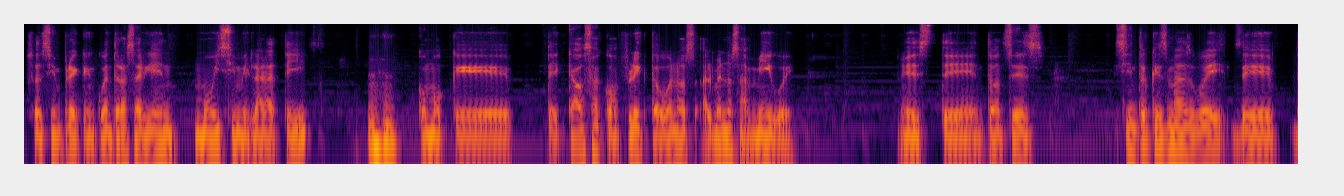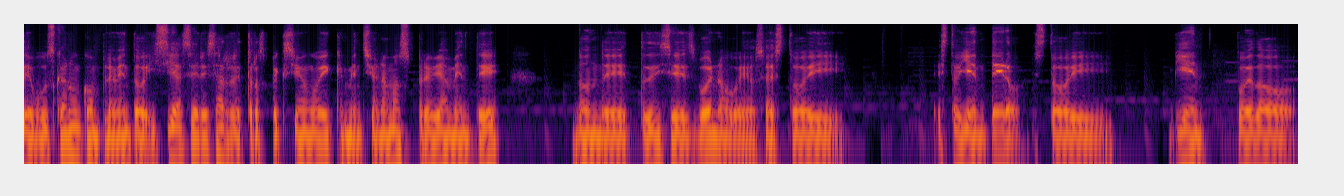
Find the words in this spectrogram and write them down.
O sea, siempre que encuentras a alguien muy similar a ti, como que te causa conflicto, bueno, al menos a mí, güey. Este, entonces, siento que es más, güey, de, de, buscar un complemento y sí hacer esa retrospección, güey, que mencionamos previamente, donde tú dices, bueno, güey, o sea, estoy, estoy entero, estoy bien, puedo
